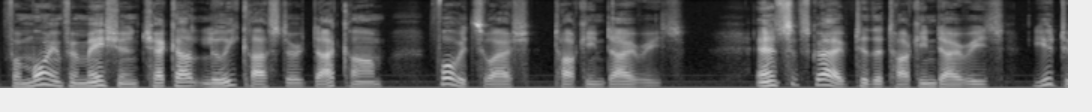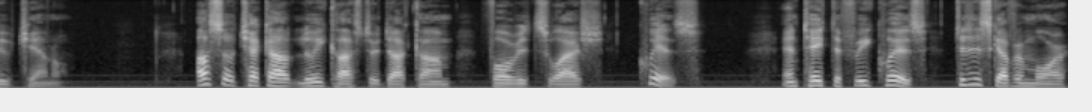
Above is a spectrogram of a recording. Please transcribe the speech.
For more information, check out louiskoster.com forward slash talking diaries and subscribe to the Talking Diaries YouTube channel. Also, check out louiskoster.com forward slash quiz and take the free quiz to discover more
